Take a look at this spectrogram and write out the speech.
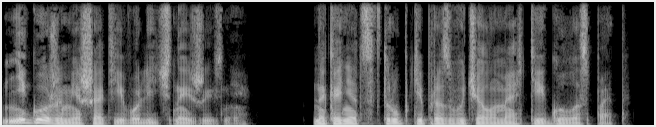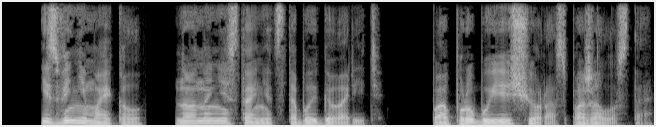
Негоже мешать его личной жизни. Наконец в трубке прозвучал мягкий голос Пэт. «Извини, Майкл, но она не станет с тобой говорить. Попробуй еще раз, пожалуйста».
